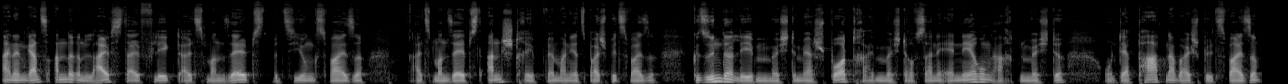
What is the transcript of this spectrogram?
einen ganz anderen Lifestyle pflegt als man selbst, beziehungsweise als man selbst anstrebt, wenn man jetzt beispielsweise gesünder leben möchte, mehr Sport treiben möchte, auf seine Ernährung achten möchte und der Partner beispielsweise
